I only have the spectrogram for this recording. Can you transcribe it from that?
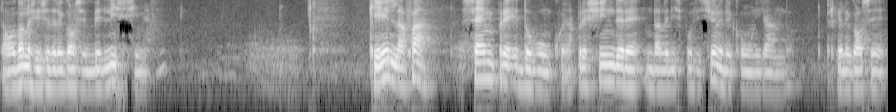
La Madonna ci dice delle cose bellissime, che ella fa sempre e dovunque, a prescindere dalle disposizioni del comunicando, perché le cose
